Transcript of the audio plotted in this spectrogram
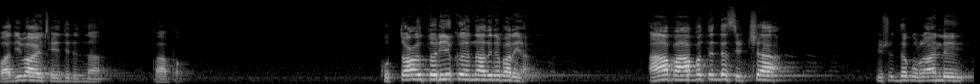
പതിവായി ചെയ്തിരുന്ന പാപം. കുത്താത്തൊരീക്ക് എന്ന് അതിന് പറയാം. ആ പാപത്തിന്റെ ശിക്ഷ വിശുദ്ധ ഖുർആനിൽ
